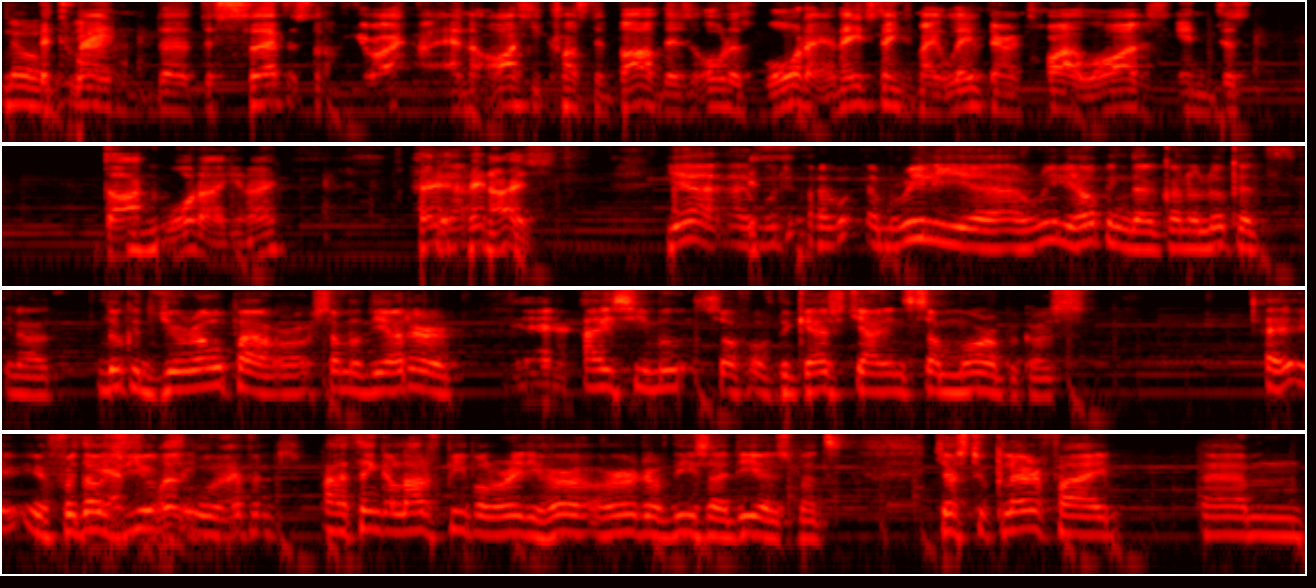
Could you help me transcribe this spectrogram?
no, between yeah, the, the surface of Europa and the icy crust above, there's all this water, and these things may live their entire lives in just dark Mhm. water. You know, who, Yeah. who knows? yeah. I would, I, I'm really, uh, I'm really hoping they're going to look at, you know, look at Europa or some of the other Yeah, icy moons of, of the gas giants some more because uh, uh, for those Yeah, of you who haven't i think a lot of people already heard, heard of these ideas but just to clarify um,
